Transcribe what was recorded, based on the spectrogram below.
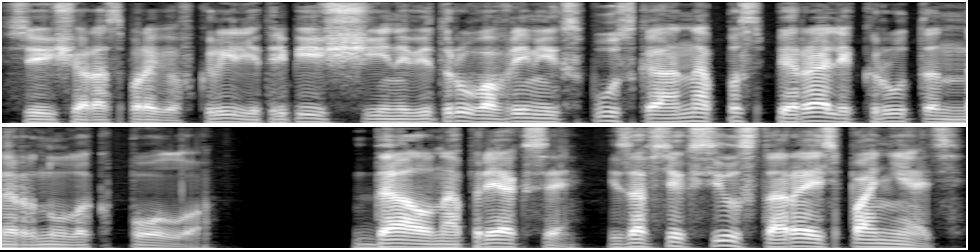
Все еще расправив крылья, трепещущие на ветру, во время их спуска она по спирали круто нырнула к полу. Дал напрягся, изо всех сил стараясь понять,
